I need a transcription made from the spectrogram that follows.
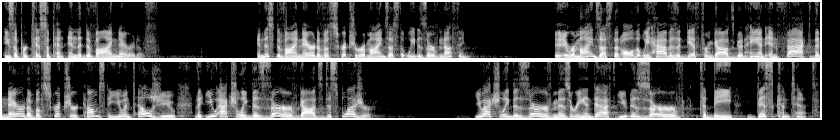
he's a participant in the divine narrative. And this divine narrative of Scripture reminds us that we deserve nothing. It reminds us that all that we have is a gift from God's good hand. In fact, the narrative of Scripture comes to you and tells you that you actually deserve God's displeasure. You actually deserve misery and death. You deserve to be discontent.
